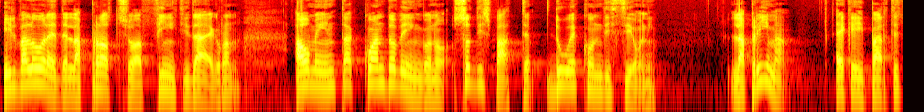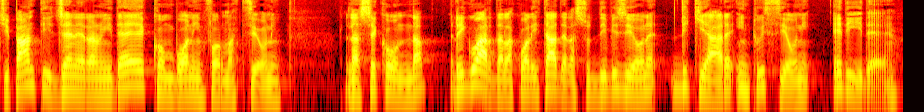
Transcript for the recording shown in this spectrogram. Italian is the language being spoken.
Il valore dell'approccio Affinity Diagram aumenta quando vengono soddisfatte due condizioni. La prima è che i partecipanti generano idee con buone informazioni. La seconda riguarda la qualità della suddivisione di chiare intuizioni e di idee.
